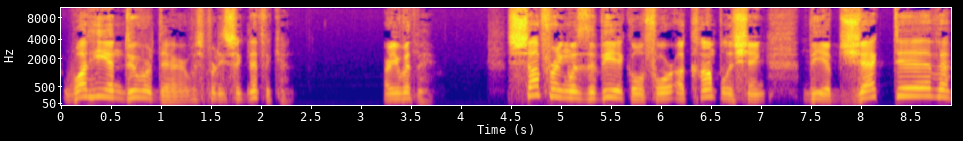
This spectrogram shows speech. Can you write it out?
what he endured there was pretty significant. Are you with me? Suffering was the vehicle for accomplishing the objective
